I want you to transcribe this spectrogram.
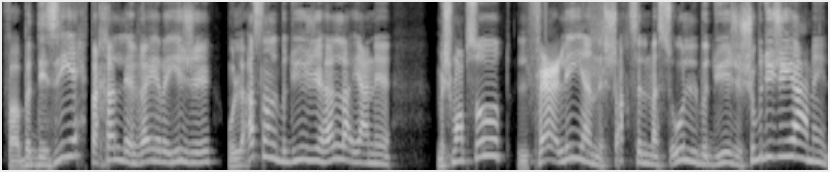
فبدي زيح تخلي غيري يجي واللي أصلا اللي بده يجي هلأ يعني مش مبسوط. فعليا الشخص المسؤول اللي بده يجي شو بده يجي يعمل؟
